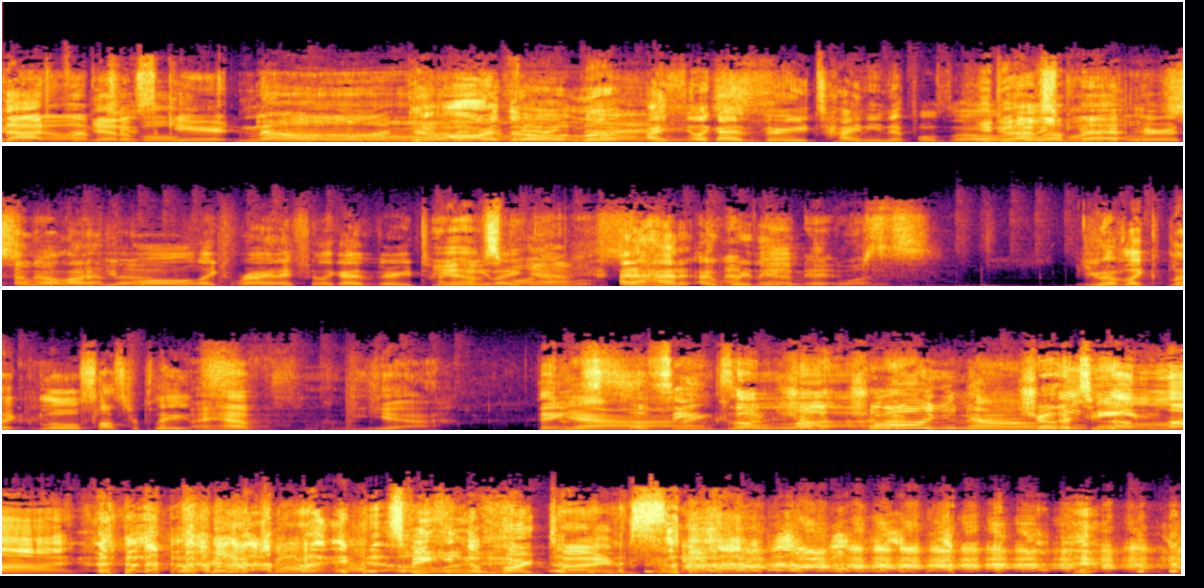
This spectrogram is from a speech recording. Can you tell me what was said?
that no, I'm forgettable. too scared. No, Oh. They no, are they're though. very Look, I feel like I have very tiny nipples though. You do have like, love that. comparison I to a love lot of people. though. Like right, I feel like I have very tiny You have like. small Yeah. nipples. And I had I I really I have have big ones. you have like like little saucer plates. I have, yeah. Thanks. Yeah. Let's see. Thanks Come a on, show the, lot. show Well, you know. show the team. a lot. Speaking of hard times.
